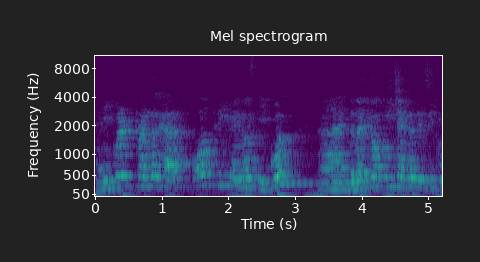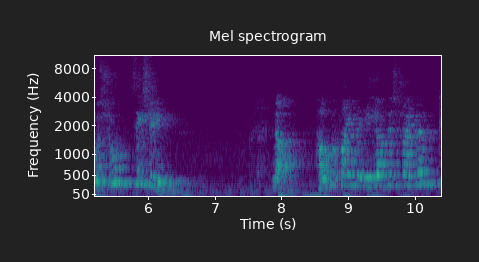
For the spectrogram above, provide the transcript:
an equilateral triangle has all three angles equal and the value of each angle is equal to 60 degrees. Now, how to find the area of this triangle?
